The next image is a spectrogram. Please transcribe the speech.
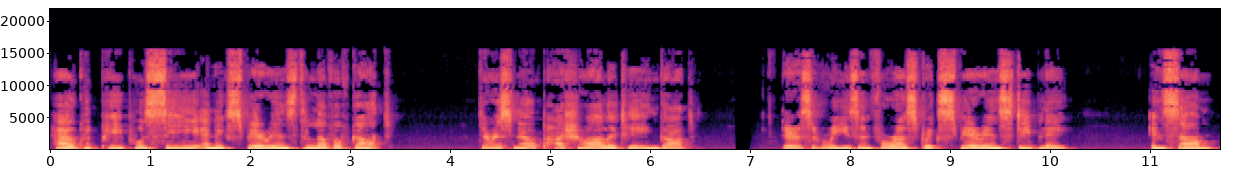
How could people see and experience the love of God? There is no partiality in God. There is a reason for us to experience deeply. In Psalm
